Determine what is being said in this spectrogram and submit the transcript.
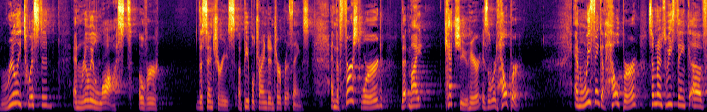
really twisted and really lost over the centuries of people trying to interpret things. And the first word that might catch you here is the word helper. And when we think of helper, sometimes we think of,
